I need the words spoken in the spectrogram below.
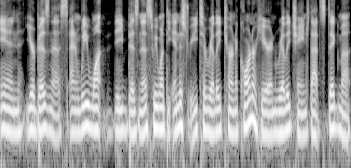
in your business and we want the business we want the industry to really turn a corner here and really change that stigma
